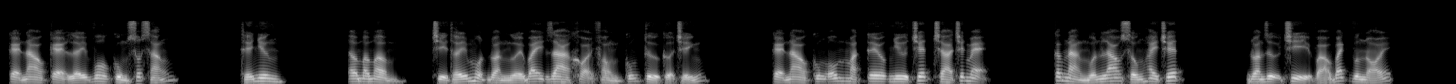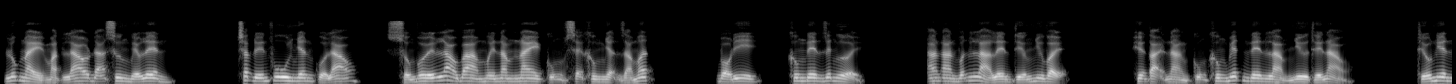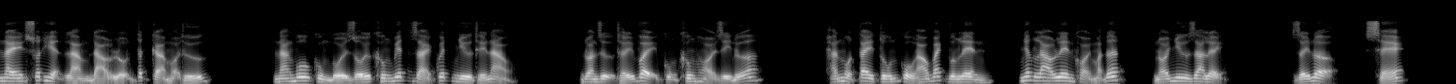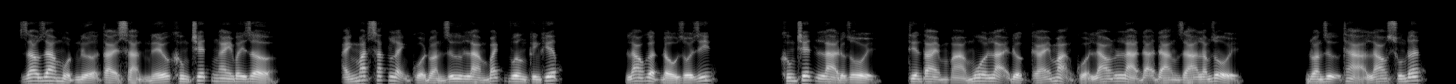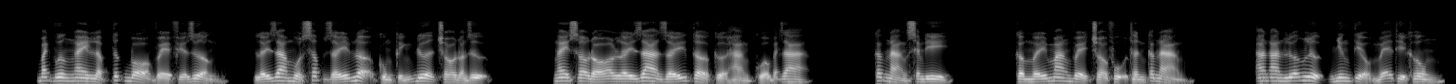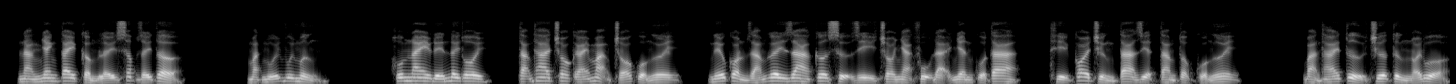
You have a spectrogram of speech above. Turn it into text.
Kẻ nào kẻ lấy vô cùng sốt sắng. Thế nhưng, ầm ầm ầm, chỉ thấy một đoàn người bay ra khỏi phòng cũng từ cửa chính. Kẻ nào cũng ôm mặt kêu như chết cha chết mẹ. Các nàng muốn lao sống hay chết. Đoàn dự chỉ vào Bách Vương nói. Lúc này mặt Lao đã sưng béo lên. Chắc đến phu nhân của Lão, sống với Lao ba mươi năm nay cũng sẽ không nhận ra mất. Bỏ đi, không nên giết người. An An vẫn là lên tiếng như vậy. Hiện tại nàng cũng không biết nên làm như thế nào. Thiếu niên nay xuất hiện làm đảo lộn tất cả mọi thứ. Nàng vô cùng bối rối không biết giải quyết như thế nào. Đoàn dự thấy vậy cũng không hỏi gì nữa. Hắn một tay túm cổ áo bách vương lên, nhấc lao lên khỏi mặt đất, nói như ra lệnh. Giấy nợ, xé. Giao ra một nửa tài sản nếu không chết ngay bây giờ. Ánh mắt sắc lạnh của đoàn dư làm bách vương kinh khiếp. Lao gật đầu rối rít. Không chết là được rồi, tiền tài mà mua lại được cái mạng của Lao là đã đáng giá lắm rồi. Đoàn dự thả Lao xuống đất. Bách vương ngay lập tức bỏ về phía giường, lấy ra một sấp giấy nợ cung kính đưa cho đoàn dự. Ngay sau đó lấy ra giấy tờ cửa hàng của Bách gia. Các nàng xem đi. Cầm mấy mang về cho phụ thân các nàng. An An lưỡng lự nhưng tiểu mễ thì không, nàng nhanh tay cầm lấy sấp giấy tờ. Mặt mũi vui mừng. Hôm nay đến đây thôi, tạm tha cho cái mạng chó của ngươi, nếu còn dám gây ra cơ sự gì cho nhạc phụ đại nhân của ta, thì coi chừng ta diệt tam tộc của ngươi. Bản thái tử chưa từng nói đùa.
